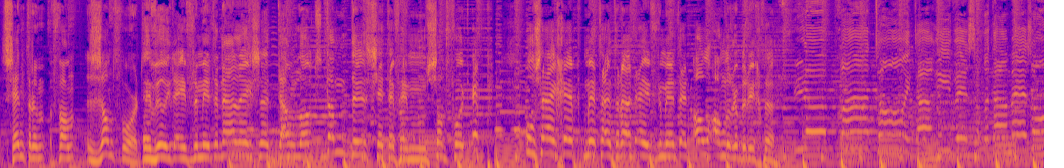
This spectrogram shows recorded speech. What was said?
centrum van Zandvoort. En wil je het evenementen nalezen? Download dan de ZFM Zandvoort app. Onze eigen app met uiteraard evenementen en alle andere berichten. Le printemps est arrivé sur ta maison.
